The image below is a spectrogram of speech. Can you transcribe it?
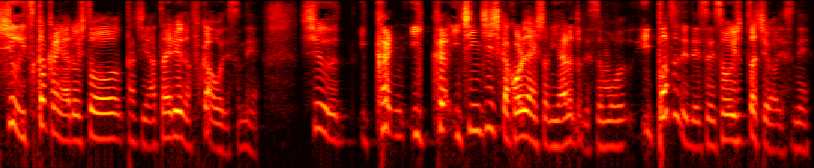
週5日間やる人たちに与えるような負荷をですね、週1回、1回、1日しか来れない人にやるとですね、もう一発でですね、そういう人たちはですね、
